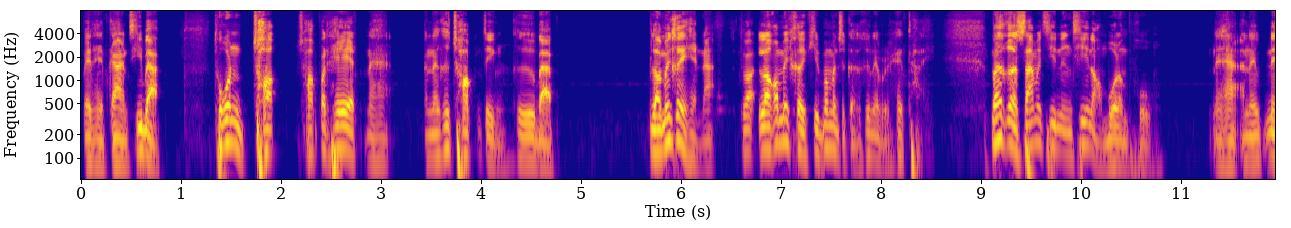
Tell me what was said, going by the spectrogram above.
เป็นเหตุการณ์ที่แบบทุกคนช็อกช็อกประเทศนะฮะ อันนั้นคือช็อกจริงคือแบบ เราไม่เคยเห็นนะเราก็ไม่เคยคิดว่ามันจะเกิดขึ้นในประเทศไทยเมื่อเกิดซ้ำอีกทีหนึ่งที่หนองบัวลำภูนะฮะอันนี้ใน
